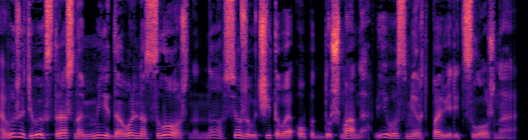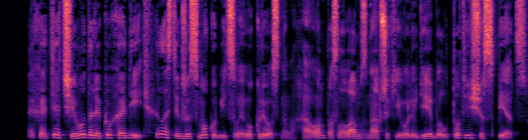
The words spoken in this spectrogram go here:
А выжить в их страшном мире довольно сложно, но все же, учитывая опыт душмана, в его смерть поверить сложно. Хотя чего далеко ходить, Эластик же смог убить своего крестного, а он, по словам знавших его людей, был тот еще спец.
